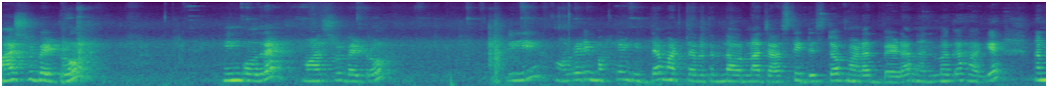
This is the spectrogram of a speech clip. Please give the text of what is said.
ಮಾಸ್ಟರ್ ಬೆಡ್ರೂಮ್ ಹಿಂಗೆ ಹೋದರೆ ಮಾಸ್ಟರ್ ಬೆಡ್ರೂಮ್ ಇಲ್ಲಿ ಆಲ್ರೆಡಿ ಮಕ್ಕಳು ನಿದ್ದೆ ಮಾಡ್ತಾ ಇರೋದ್ರಿಂದ ಅವ್ರನ್ನ ಜಾಸ್ತಿ ಡಿಸ್ಟರ್ಬ್ ಮಾಡೋದು ಬೇಡ. ನನ್ನ ಮಗ ಹಾಗೆ ನಮ್ಮ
